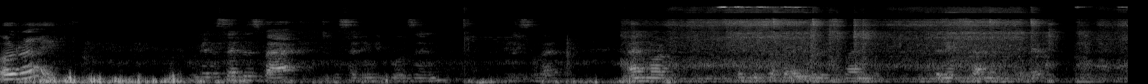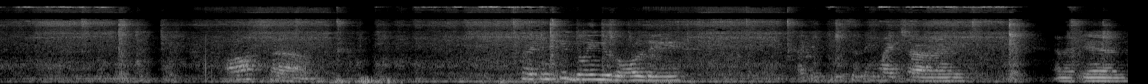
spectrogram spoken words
All right. I'm going to set this back to the setting it was in so that I'm not taking surprises when the next time I look it. Awesome. So I can keep doing this all day. I can keep sipping my chai and I can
